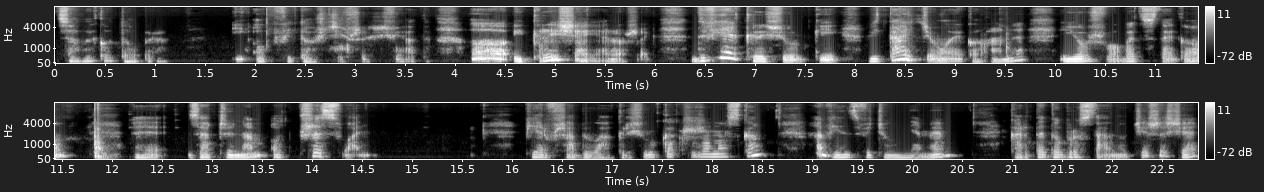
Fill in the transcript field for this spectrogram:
całego dobra i obfitości wszechświata. O, i Krysia Jaroszek, dwie Krysiulki. Witajcie, moje kochane. Już wobec tego e, zaczynam od przesłań. Pierwsza była Krysiulka Krzyżanowska, a więc wyciągniemy kartę dobrostanu. Cieszę się,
